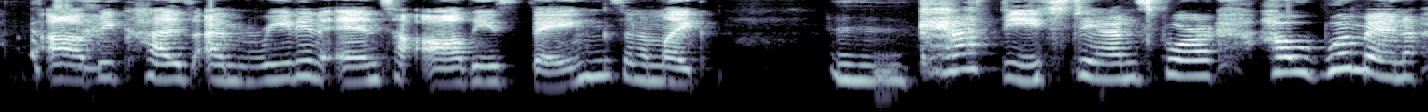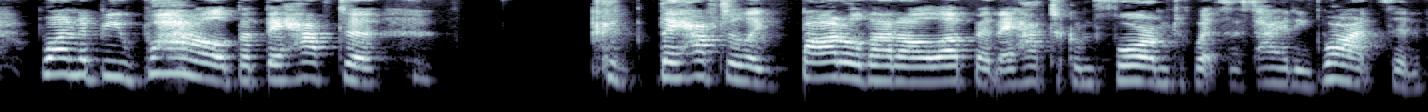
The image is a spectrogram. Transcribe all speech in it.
uh, because I'm reading into all these things, and I'm like, hmm Kathy stands for how women want to be wild, but they have to they have to like bottle that all up and they have to conform to what society wants and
